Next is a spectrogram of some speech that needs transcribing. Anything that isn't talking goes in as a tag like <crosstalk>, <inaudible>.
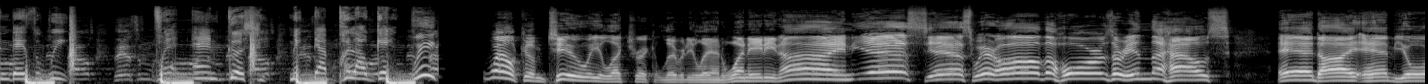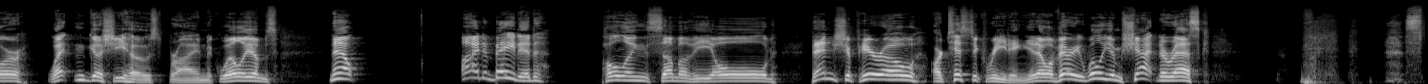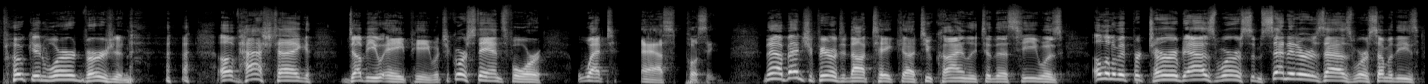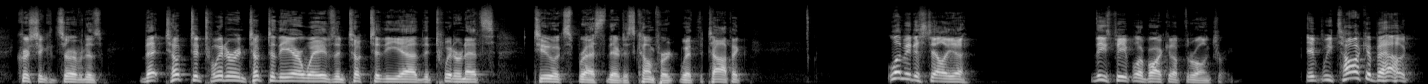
Seven days a week, wet and gushy. Make that pull out game weak. Welcome to Electric Liberty Land 189. Yes, yes, where all the whores are in the house. And I am your wet and gushy host, Brian McWilliams. Now, I debated pulling some of the old Ben Shapiro artistic reading, you know, a very William Shatner esque spoken word version <laughs> of hashtag WAP, which of course stands for wet ass pussy. Now, Ben Shapiro did not take uh, too kindly to this. He was a little bit perturbed, as were some senators, as were some of these Christian conservatives that took to Twitter and took to the airwaves and took to the uh, the Twitter nets to express their discomfort with the topic. Let me just tell you, these people are barking up the wrong tree. If we talk about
